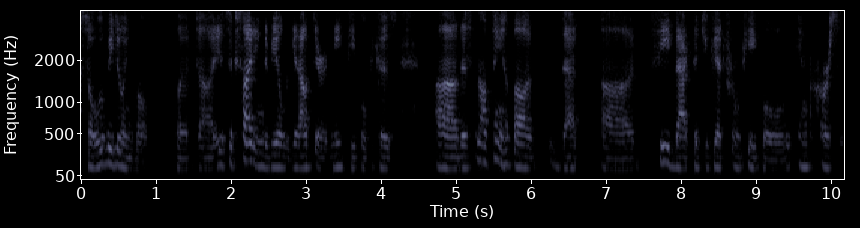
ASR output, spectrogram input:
So we'll be doing both. But uh, it's exciting to be able to get out there and meet people because uh, there's nothing about that uh, feedback that you get from people in person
